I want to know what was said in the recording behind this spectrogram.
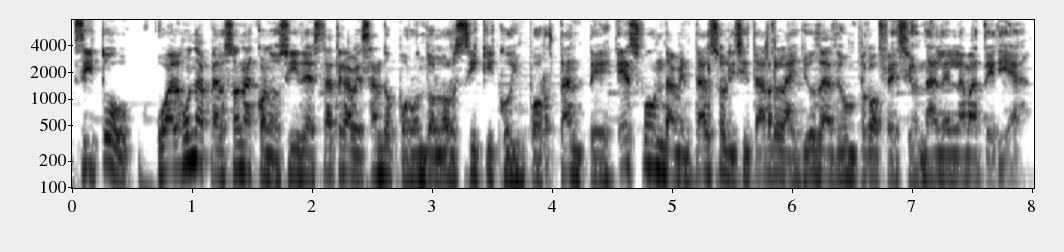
Si tú o alguna persona conocida está atravesando por un dolor psíquico importante, es fundamental solicitar la ayuda de un profesional en la materia.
